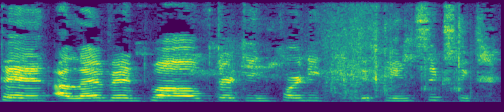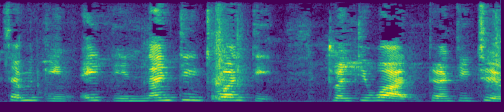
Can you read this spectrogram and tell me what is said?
10, 11, 12, 13, 14, 15, 16, 17, 18, 19, 20. 21, 22,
